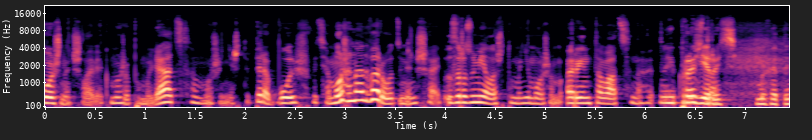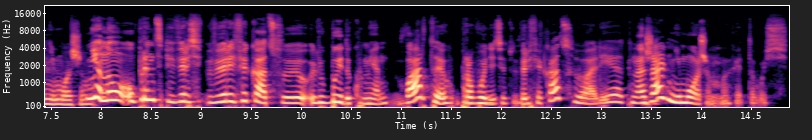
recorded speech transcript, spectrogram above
кожны чалавек можа памыляцца можа нешта перабольшваць а можа наадварот змяншаць зразумела што мы не можам арыентавацца на гэта ну, і праверыць мы гэта не можем. Не ну у прынцыпе верыфікацыю любы дакумент варты праводзіць эту верыфікацыю але на жаль не можам мы гэта вось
